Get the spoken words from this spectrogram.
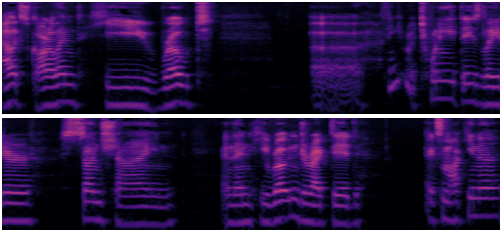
Alex Garland. He wrote, uh, I think he wrote Twenty Eight Days Later, Sunshine, and then he wrote and directed Ex Machina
